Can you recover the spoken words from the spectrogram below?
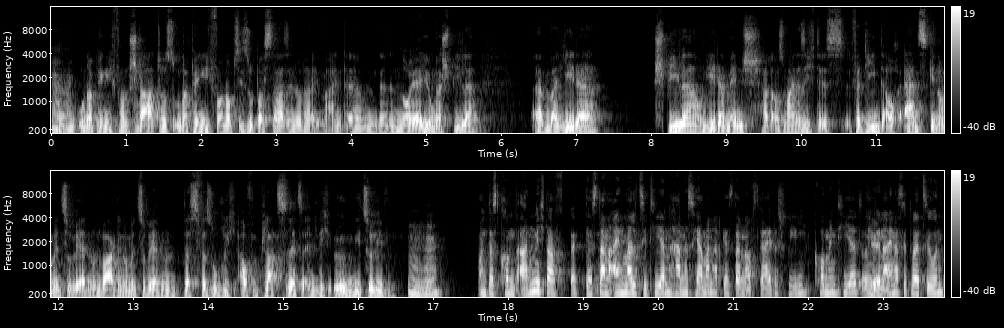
Mhm. Ähm, unabhängig von Status, unabhängig von, ob sie Superstar sind oder eben ein, äh, ein neuer, junger Spieler. Ähm, weil jeder Spieler und jeder Mensch hat aus meiner Sicht es verdient, auch ernst genommen zu werden und wahrgenommen zu werden. Und das versuche ich auf dem Platz letztendlich irgendwie zu leben. Mhm. Und das kommt an. Ich darf äh, gestern einmal zitieren. Hannes Hermann hat gestern auf Sky das Spiel kommentiert und okay. in einer Situation,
